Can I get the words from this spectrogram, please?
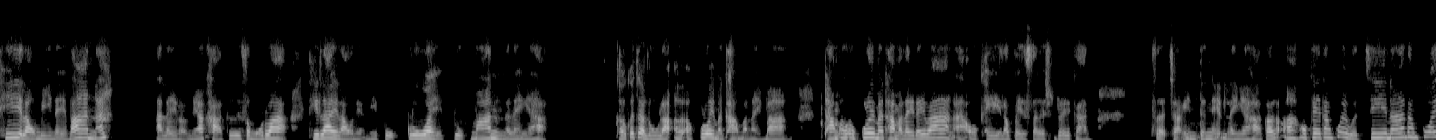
ที่เรามีในบ้านนะ อะไรแบบนี้ค่ะ คือสมมุติว่าที่ไร่เราเนี่ยมีปลูกกล้วยปลูกมันอะไรอย่างเงี้ยค่ะ เขาก็จะรู้ละเออเอากล้วยมาทำอะไรบ้างทำเอาเอากล้วยมาทำอะไรได้บ้างอะโอเค เราไป search ด้วยกัน search จากอินเทอร์เน็ตอะไรเงี้ยค่ะ ก็อะโอเคทำกล้วยบวชชีนะทำกล้วย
